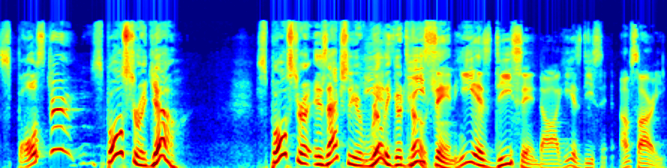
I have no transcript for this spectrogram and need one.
Spolster? Spoelstra, yeah. Spoelstra is actually a He really is good coach. decent. He is decent, dog. He is decent. I'm sorry.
